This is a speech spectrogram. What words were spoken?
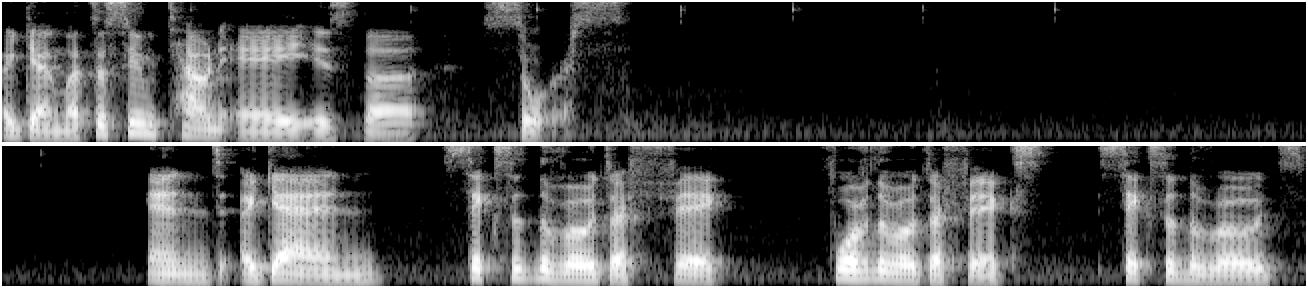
Again, let's assume town A is the source. And again, six of the roads are fixed, four of the roads are fixed, six of the roads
